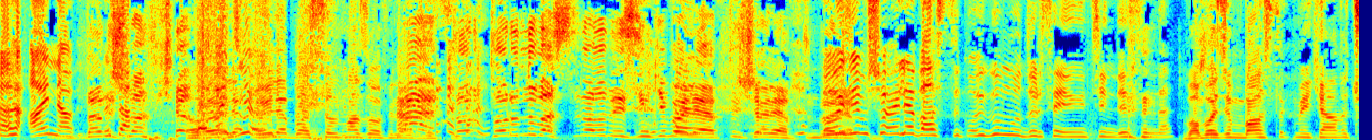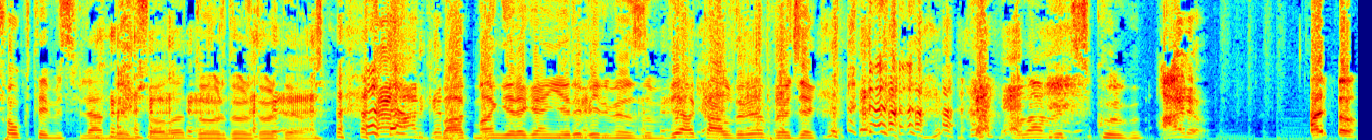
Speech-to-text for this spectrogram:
Aynen. Mesela Danışmanlık yap. öyle, Babacığım. öyle basılmaz o filan Ha, tor- torunu bassın o da desin ki böyle yaptın şöyle yaptın böyle babacım yaptın. şöyle bastık uygun mudur senin için desinler. Babacım bastık mekanı çok temiz filan demiş oğlu. Dur dur dur diyormuş. Ha, arkada. Bakman gereken yeri bilmiyorsun. Bir kaldırıyor böcek. Ulan müthiş kurgu. Alo. Alo.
